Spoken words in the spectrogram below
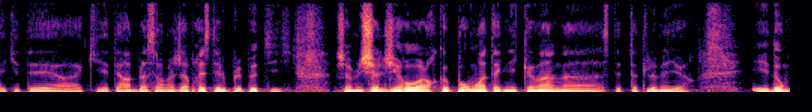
et qui, était, euh, qui était remplacé au match d'après, c'était le plus petit, Jean-Michel Giraud, alors que pour moi, techniquement, c'était peut-être le meilleur. Et donc,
